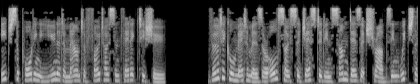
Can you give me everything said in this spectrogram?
each supporting a unit amount of photosynthetic tissue. Vertical metamers are also suggested in some desert shrubs in which the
